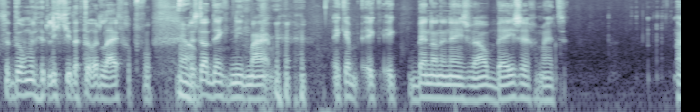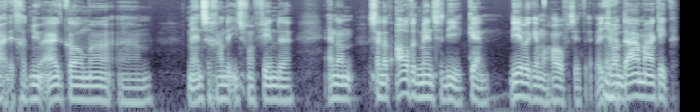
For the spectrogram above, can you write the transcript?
verdomme dit liedje dat door het lijf ja. Dus dat denk ik niet, maar ik, heb, ik, ik ben dan ineens wel bezig met... Nou, dit gaat nu uitkomen. ehm, mensen gaan er iets van vinden. En dan zijn dat altijd mensen die ik ken. Die heb ik in mijn hoofd zitten. Weet je, Ja. want daar maak ik...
